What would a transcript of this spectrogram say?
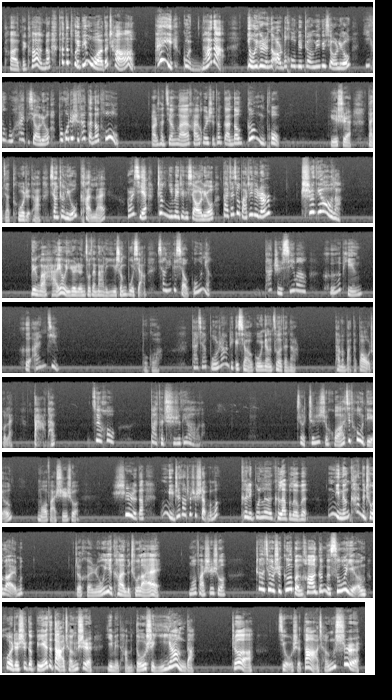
看呐看呐，他的腿比我的长！呸！滚他的！有一个人的耳朵后面长了一个小瘤，一个无害的小瘤，不过这使他感到痛。而他将来还会使他感到更痛，于是大家拖着他向这瘤砍来，而且正因为这个小瘤，大家就把这个人儿吃掉了。另外还有一个人坐在那里一声不响，像一个小姑娘，她只希望和平和安静。不过，大家不让这个小姑娘坐在那儿，他们把她抱出来打她，最后。把它吃掉了，这真是滑稽透顶。魔法师说：“是的，你知道这是什么吗？”克里布勒克拉布勒问：“你能看得出来吗？”这很容易看得出来。魔法师说：“这就是哥本哈根的缩影，或者是个别的大城市，因为它们都是一样的。这就是大城市。”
